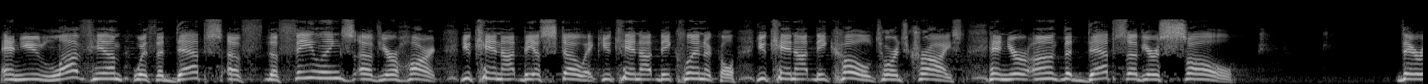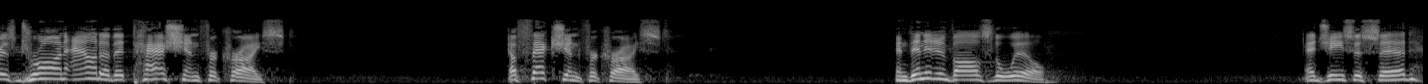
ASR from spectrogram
and you love him with the depths of the feelings of your heart. You cannot be a stoic. You cannot be clinical. You cannot be cold towards Christ and your own the depths of your soul, there is drawn out of it passion for Christ, affection for Christ. And then it involves the will. And Jesus said,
